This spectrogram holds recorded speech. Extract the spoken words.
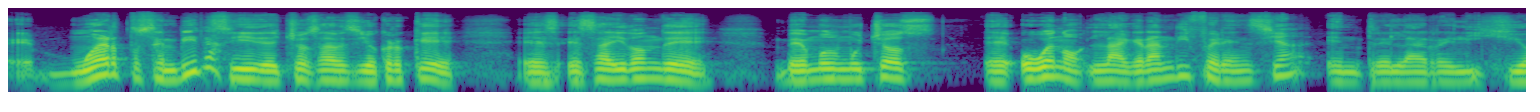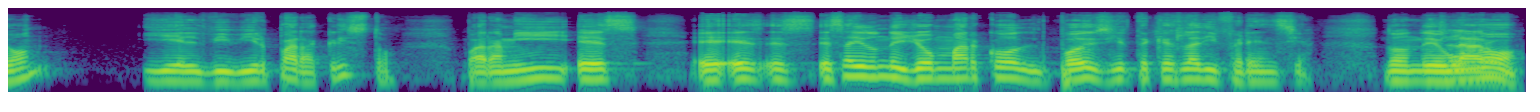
eh, muertos en vida. Sí, de hecho, sabes, yo creo que es, es ahí donde vemos muchos eh, o bueno, la gran diferencia entre la religión y el vivir para Cristo. Para mí es, es, es, ahí donde yo marco, puedo decirte que es la diferencia, donde uno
